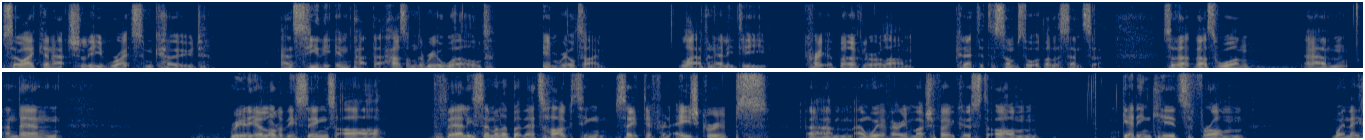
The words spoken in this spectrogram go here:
So I can actually write some code and see the impact that has on the real world in real time. Light up an LED, create a burglar alarm, connect it to some sort of other sensor. So that, that's one. Um, and then really a lot of these things are fairly similar, but they're targeting, say, different age groups. Um, and we're very much focused on getting kids from when they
